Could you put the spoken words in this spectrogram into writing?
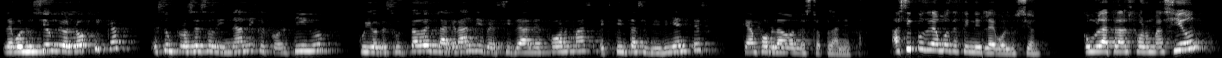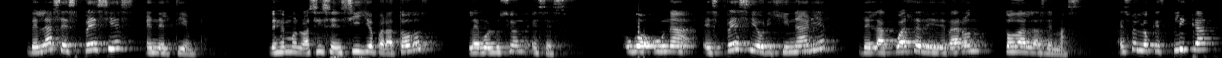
La evolución biológica es un proceso dinámico y continuo cuyo resultado es la gran diversidad de formas extintas y vivientes que han poblado nuestro planeta. Así podríamos definir la evolución, como la transformación de las especies en el tiempo. Dejémoslo así sencillo para todos, la evolución es eso. Hubo una especie originaria de la cual se derivaron todas las demás. Eso es lo que explica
